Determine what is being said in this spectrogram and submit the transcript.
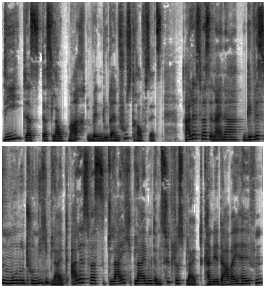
die das, das Laub macht, wenn du deinen Fuß draufsetzt. Alles, was in einer gewissen Monotonie bleibt, alles, was gleichbleibend im Zyklus bleibt, kann dir dabei helfen,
